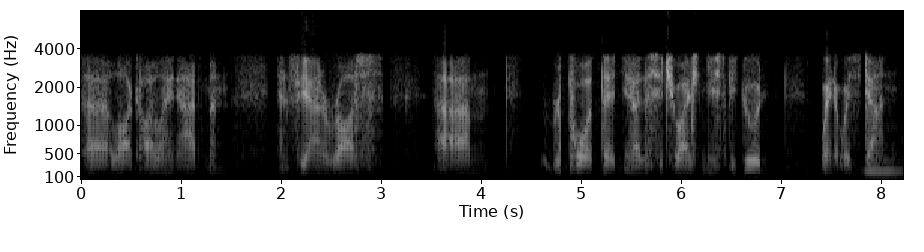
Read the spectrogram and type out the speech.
uh, like Eileen Artman and Fiona Ross, um, report that you know the situation used to be good when it was done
